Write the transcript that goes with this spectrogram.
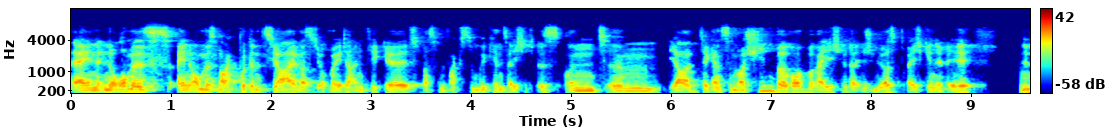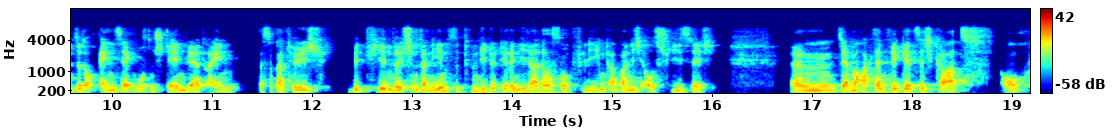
ein, enormes, ein enormes Marktpotenzial, was sich auch weiterentwickelt, was von Wachstum gekennzeichnet ist. Und ähm, ja, der ganze Maschinenbaubereich oder Ingenieursbereich generell nimmt dort auch einen sehr großen Stellenwert ein. Das hat natürlich mit vielen deutschen Unternehmen zu tun, die dort ihre Niederlassung pflegen, aber nicht ausschließlich. Ähm, der Markt entwickelt sich gerade auch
